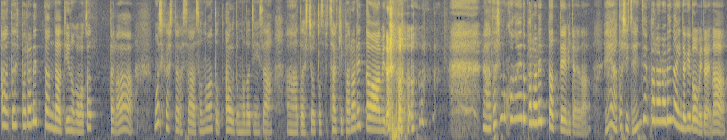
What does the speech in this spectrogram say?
あ私パラレったんだっていうのが分かったらもしかしたらさその後会う友達にさ「あ私ちょっとさっきパラレったわ」みたいな。私もこの間パラレったってみたいな「え私全然パラられないんだけど」みたいな。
